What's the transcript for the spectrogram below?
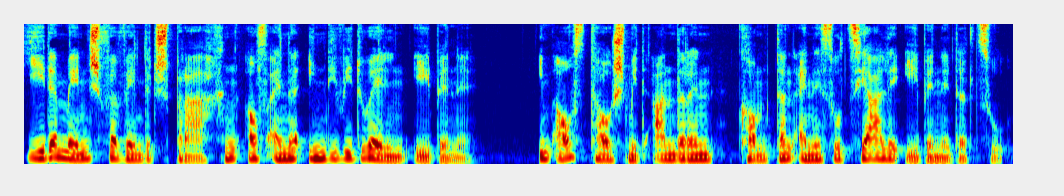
Jeder Mensch verwendet Sprachen auf einer individuellen Ebene. Im Austausch mit anderen kommt dann eine soziale Ebene dazu.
